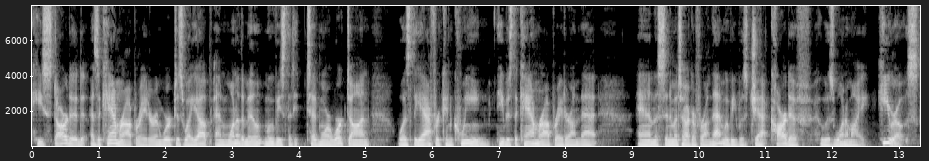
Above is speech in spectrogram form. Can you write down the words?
he started as a camera operator and worked his way up. And one of the mo- movies that Ted Moore worked on was The African Queen. He was the camera operator on that. And the cinematographer on that movie was Jack Cardiff, who is one of my heroes.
